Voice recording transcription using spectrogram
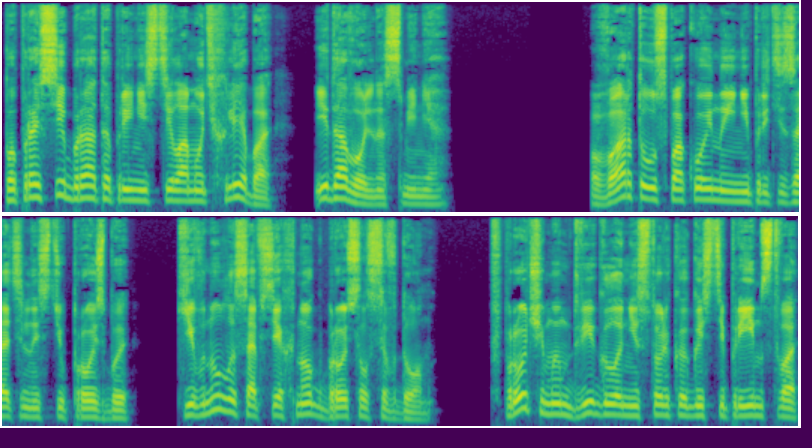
Попроси брата принести ломоть хлеба и довольно с меня». Варта, успокоенный непритязательностью просьбы, кивнул и со всех ног бросился в дом. Впрочем, им двигало не столько гостеприимство,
